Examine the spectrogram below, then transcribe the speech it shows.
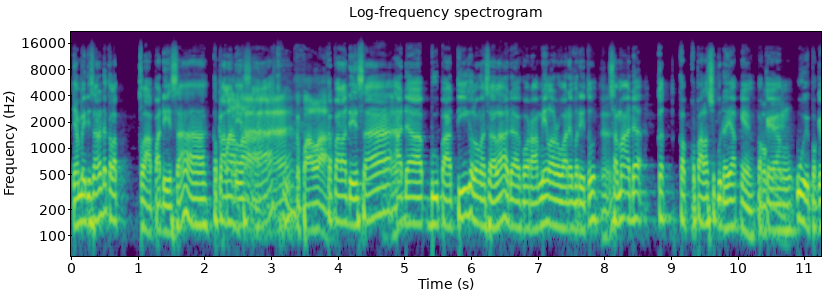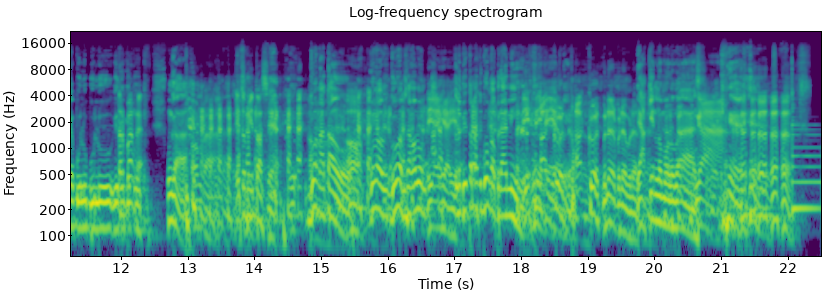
nyampe di sana ada kelap- kelapa desa kepala, Kepala. desa Kepala. kepala desa ada bupati kalau nggak salah ada koramil atau whatever itu sama ada ke- ke- kepala suku Dayaknya pakai Oke. yang wih pakai bulu-bulu gitu Terbang nggak? Enggak. Oh enggak. Itu mitos ya. gue nggak tahu. Oh. Gue nggak bisa ngomong. Iya, iya, iya. Lebih tepat gue nggak berani. Iya, iya, iya. Takut, takut. Benar, benar, benar. Yakin lo mau lo bahas? Enggak.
